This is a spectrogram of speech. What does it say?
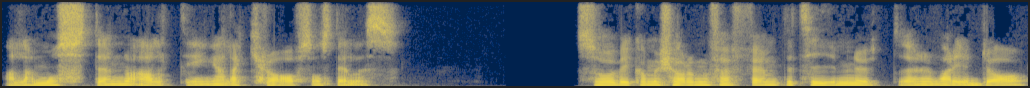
alla måsten och allting, alla krav som ställs. Så vi kommer köra ungefär 5 10 minuter varje dag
